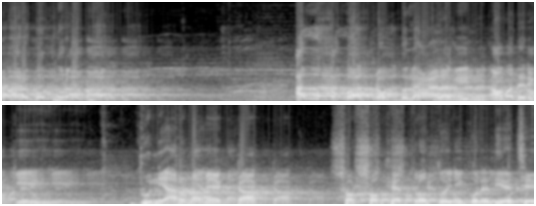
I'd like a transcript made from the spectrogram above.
আমার আমার, আল্লাহ পাক রব্বুল আলামিন আমাদেরকে দুনিয়ার নামে একটা শস্য ক্ষেত্র তৈরি করে দিয়েছে।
